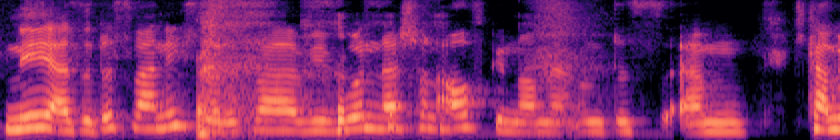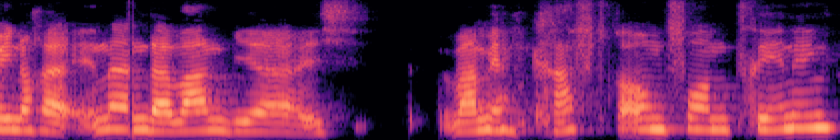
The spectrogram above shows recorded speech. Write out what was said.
Nee, also das war nicht so. Das war, wir wurden da schon aufgenommen und das, ähm, ich kann mich noch erinnern, da waren wir, ich war mir im Kraftraum vorm Training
